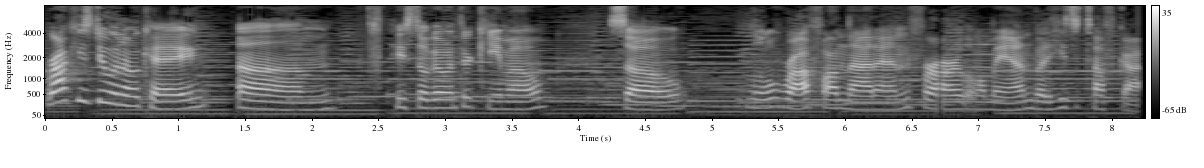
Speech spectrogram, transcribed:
Rocky's doing okay. Um, he's still going through chemo, so a little rough on that end for our little man, but he's a tough guy.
